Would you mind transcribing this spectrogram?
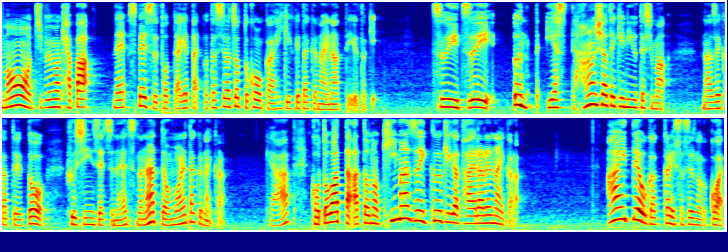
も自分はキャパねスペース取ってあげたい。私はちょっと今回引き受けたくないなっていう時。ついついうんってイエスって反射的に言ってしまう。なぜかというと不親切なやつだなって思われたくないから。いや断った後の気まずい空気が耐えられないから。相手をがっかりさせるのが怖い。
